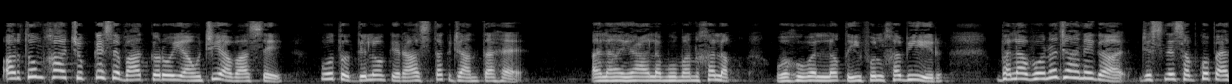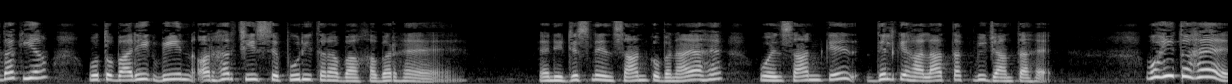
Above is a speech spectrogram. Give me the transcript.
اور تم خواہ چپکے سے بات کرو یا اونچی آواز سے، وہ تو دلوں کے راز تک جانتا ہے۔ اللہ من خلق وہ الطیف الخبیر۔ بھلا وہ نہ جانے گا جس نے سب کو پیدا کیا، وہ تو باریک بین اور ہر چیز سے پوری طرح باخبر ہے۔ یعنی جس نے انسان کو بنایا ہے، وہ انسان کے دل کے حالات تک بھی جانتا ہے۔ وہی تو ہے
